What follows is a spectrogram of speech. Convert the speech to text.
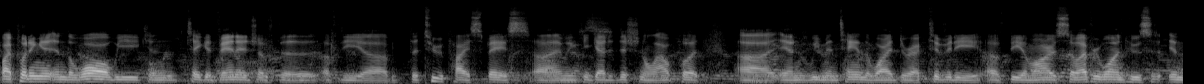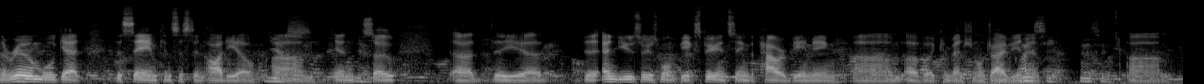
by putting it in the wall, we can take advantage of the of the uh, the two pi space, uh, and we can get additional output, uh, and we maintain the wide directivity of BMRs, so everyone who's in the room will get the same consistent audio, Yes. um, and Yes. so uh, the uh, the end users won't be experiencing the power beaming um, of a conventional drive unit. I see, I see. Um,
